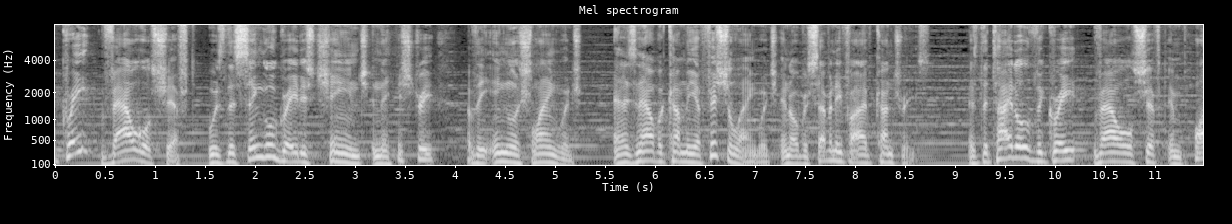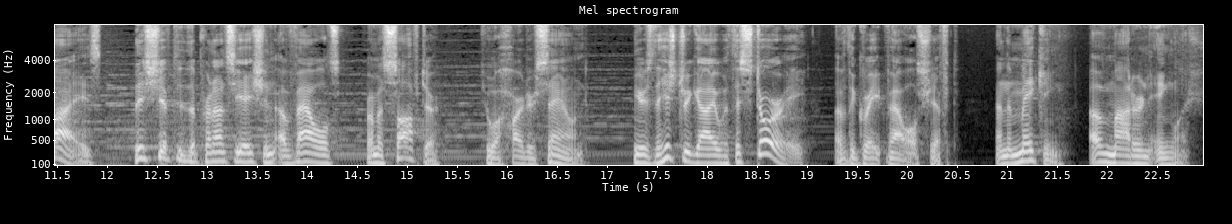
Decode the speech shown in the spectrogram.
Great Vowel Shift was the single greatest change in the history of the English language and has now become the official language in over 75 countries. As the title The Great Vowel Shift implies, this shifted the pronunciation of vowels from a softer to a harder sound. Here's the history guy with the story of the Great Vowel Shift and the making of modern English.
